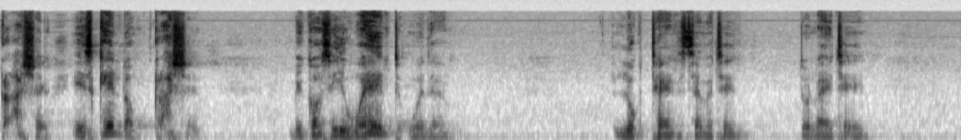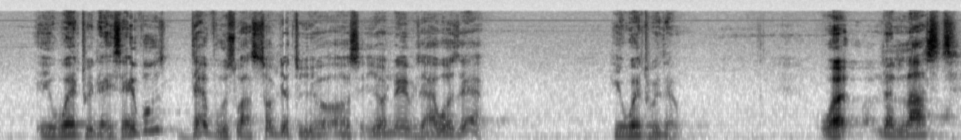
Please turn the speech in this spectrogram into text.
crashing. His kingdom crashing because he went with them. Luke 10 17 to 19. He went with them. He said, Even devils were subject to your, us in your name. He said, I was there. He went with them. Well, the last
